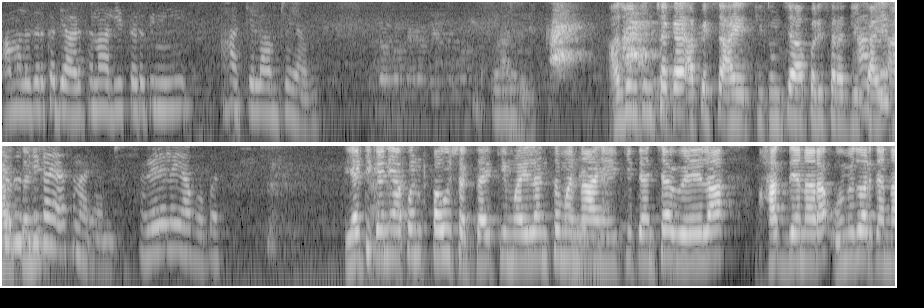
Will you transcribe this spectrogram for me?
आम्हाला जर कधी अडचण आली तर तिने हाकेला आमच्या यावं. अजून तुमच्या काय अपेक्षा आहेत की तुमच्या परिसरातली काही अडचणी? काय असणार आहे आमची? वेळेला यावं बस. या ठिकाणी आपण पाहू शकताय की महिलांचं म्हणणं आहे की त्यांच्या वेळेला हाक देणारा उमेदवार त्यांना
